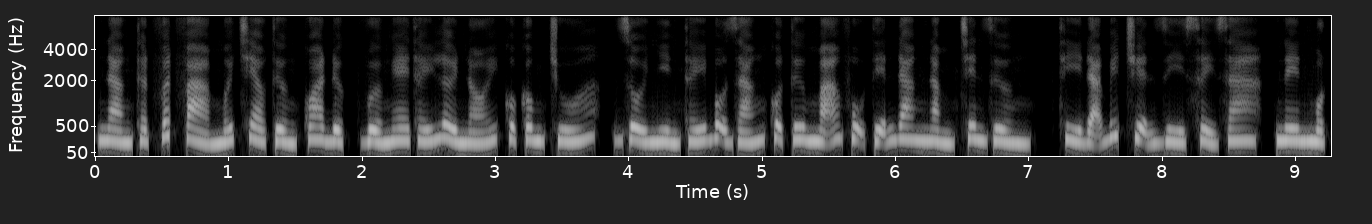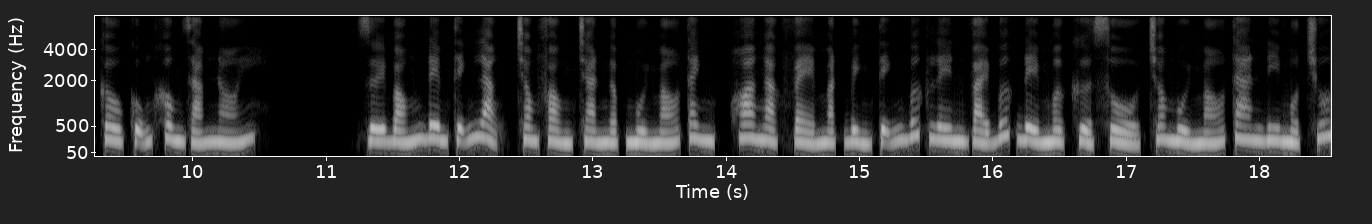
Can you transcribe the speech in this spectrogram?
nàng thật vất vả mới trèo tường qua được vừa nghe thấy lời nói của công chúa, rồi nhìn thấy bộ dáng của tư mã vụ tiễn đang nằm trên giường, thì đã biết chuyện gì xảy ra, nên một câu cũng không dám nói. Dưới bóng đêm tĩnh lặng, trong phòng tràn ngập mùi máu tanh, hoa ngạc vẻ mặt bình tĩnh bước lên vài bước để mở cửa sổ cho mùi máu tan đi một chút.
